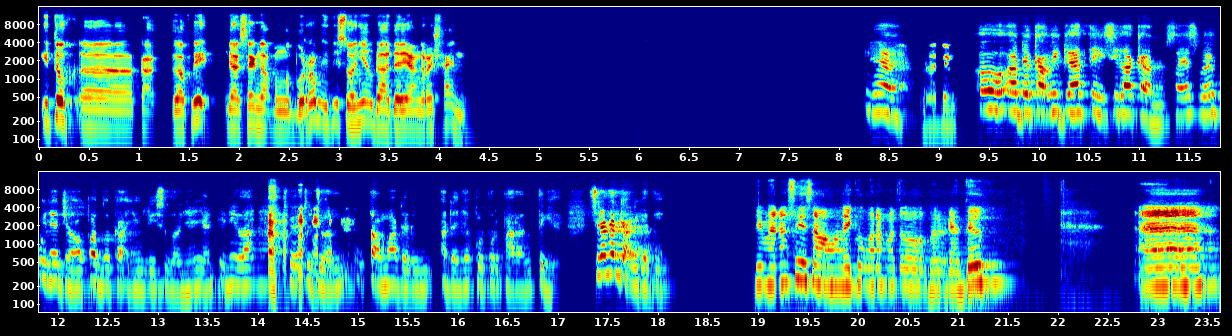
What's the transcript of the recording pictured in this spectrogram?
Itu eh, Kak Gafri, nggak saya nggak mau ngeborong, ini soalnya udah ada yang resign. Ya. Oh, ada Kak Wigati, silakan. Saya sebenarnya punya jawaban untuk Kak Yuli sebenarnya. Ya. Inilah tujuan utama dari adanya kultur parenting. Silakan Kak Wigati. Terima kasih. Assalamualaikum warahmatullahi wabarakatuh. Uh,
